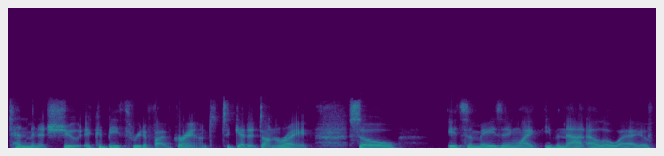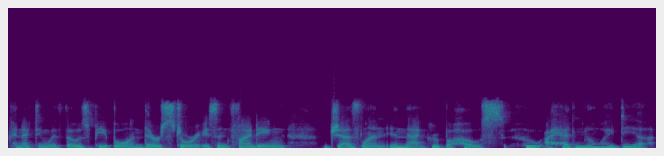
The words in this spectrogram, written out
10 minute shoot, it could be three to five grand to get it done right. So it's amazing, like even that LOA of connecting with those people and their stories and finding Jeslyn in that group of hosts who I had no idea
